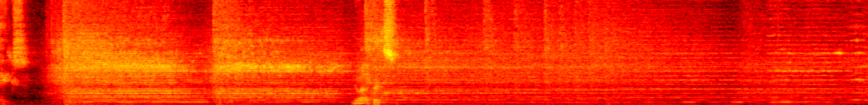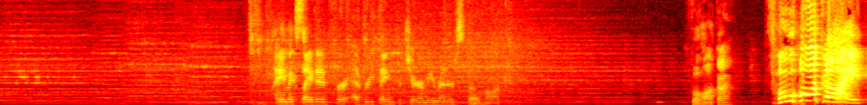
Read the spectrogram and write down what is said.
Takes. No efforts. I am excited for everything for Jeremy Renner's faux hawk. Faux Hawkeye? Faux Hawkeye!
